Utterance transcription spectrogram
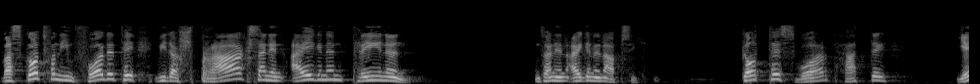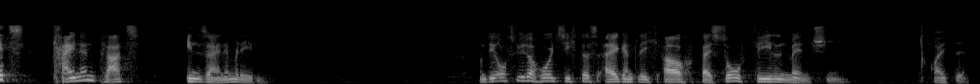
Was Gott von ihm forderte, widersprach seinen eigenen Plänen und seinen eigenen Absichten. Gottes Wort hatte jetzt keinen Platz in seinem Leben. Und wie oft wiederholt sich das eigentlich auch bei so vielen Menschen heute,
